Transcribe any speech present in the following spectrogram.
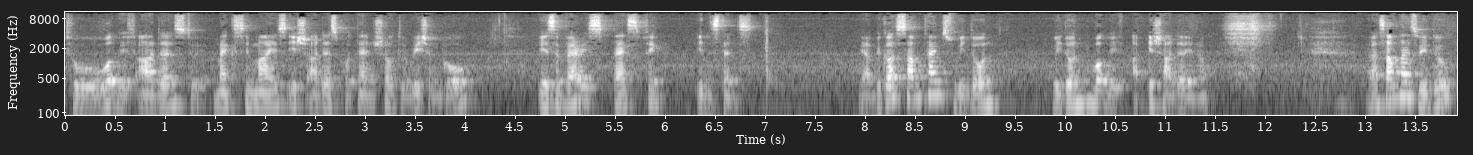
to work with others to maximize each other's potential to reach a goal is a very specific instance. Yeah, because sometimes we don't we don't work with each other, you know. Uh, sometimes we do.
